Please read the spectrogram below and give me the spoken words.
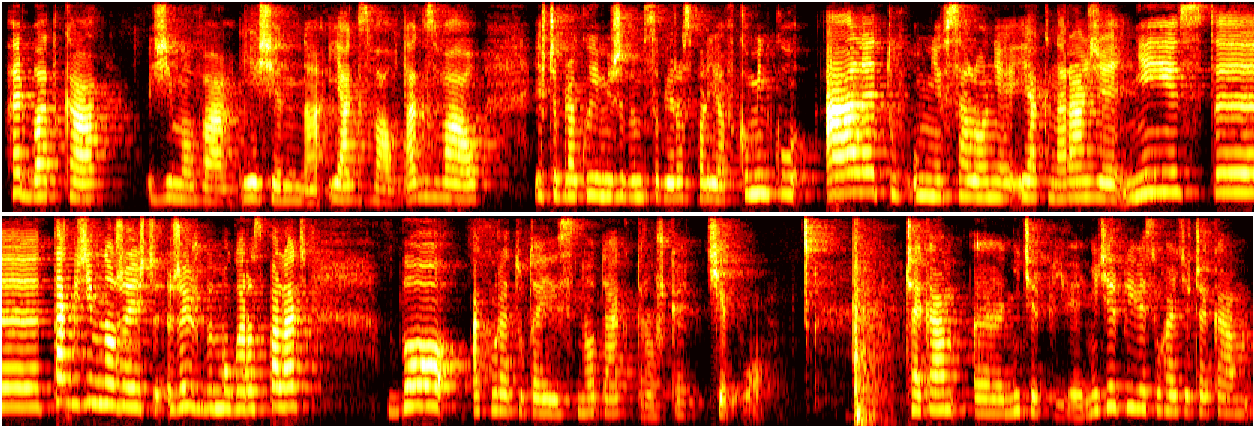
herbatka zimowa, jesienna, jak zwał, tak zwał. Jeszcze brakuje mi, żebym sobie rozpaliła w kominku, ale tu u mnie w salonie jak na razie nie jest e, tak zimno, że, jeszcze, że już bym mogła rozpalać, bo akurat tutaj jest no tak troszkę ciepło. Czekam e, niecierpliwie, niecierpliwie słuchajcie, czekam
